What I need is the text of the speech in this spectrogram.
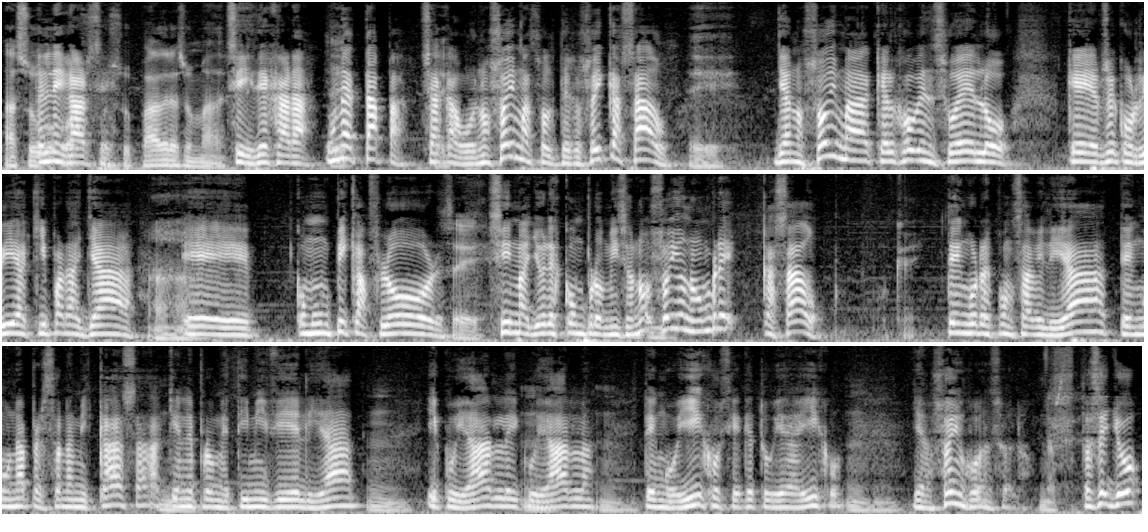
a su, El negarse. a su padre, a su madre. sí, dejará. Una etapa se Sí. acabó. No soy más soltero, soy casado. Ya no soy más aquel jovenzuelo que recorría aquí para allá eh, como un picaflor, Sí. sin mayores compromisos. No, soy un hombre casado. Tengo responsabilidad, tengo una persona en mi casa a quien le prometí mi fidelidad Mm. y cuidarle y cuidarla. mm. Tengo hijos, si es que tuviera hijos. Ya no soy un jovenzuelo. No. Entonces yo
